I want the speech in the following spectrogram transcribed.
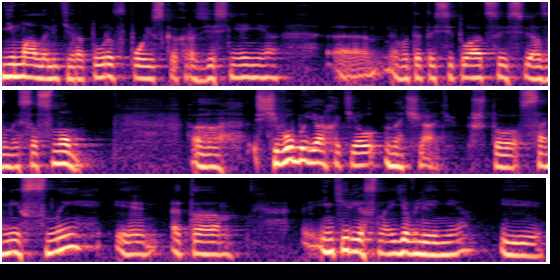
немало литературы в поисках разъяснения Э, вот этой ситуации, связанной со сном. Э, с чего бы я хотел начать? Что сами сны э, – это интересное явление, и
